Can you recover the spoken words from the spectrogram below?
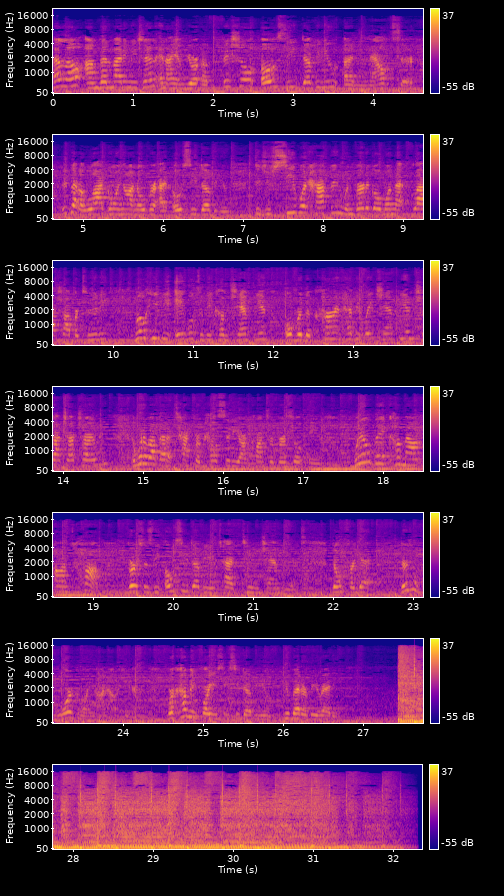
Hello, I'm Velmary Michelle, and I am your official OCW announcer. We've got a lot going on over at OCW. Did you see what happened when Vertigo won that flash opportunity? Will he be able to become champion over the current heavyweight champion, Cha Cha Charlie? And what about that attack from Hell City on Controversial Inc.? Will they come out on top versus the OCW Tag Team Champions? Don't forget, there's a war going on out here. We're coming for you, CCW. You better be ready.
